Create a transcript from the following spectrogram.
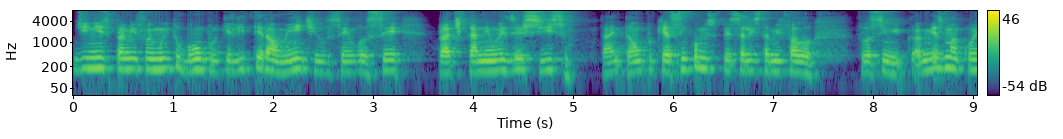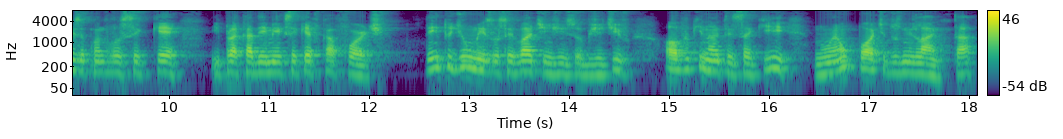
De início para mim foi muito bom, porque literalmente sem você praticar nenhum exercício, Tá? Então, porque assim como o especialista me falou, falou assim, a mesma coisa quando você quer ir para academia que você quer ficar forte. Dentro de um mês você vai atingir esse objetivo? Óbvio que não, então isso aqui não é um pote dos milagres, tá?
